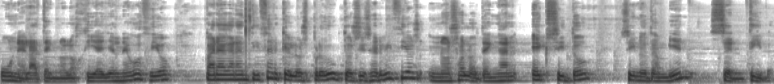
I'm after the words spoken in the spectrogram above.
Une la tecnología y el negocio para garantizar que los productos y servicios no solo tengan éxito, sino también sentido.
